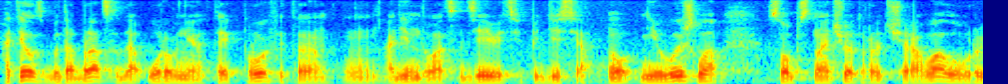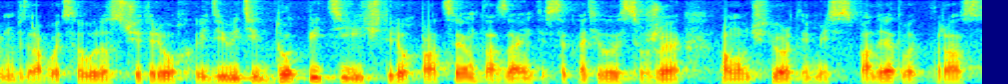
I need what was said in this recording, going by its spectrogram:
хотелось бы добраться до уровня take profit 1.2950. Но не вышло. Собственно, отчет разочаровал, уровень безработицы вырос с 4,9 до 5,4%, а занятость сократилась уже, по-моему, четвертый месяц подряд. В этот раз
